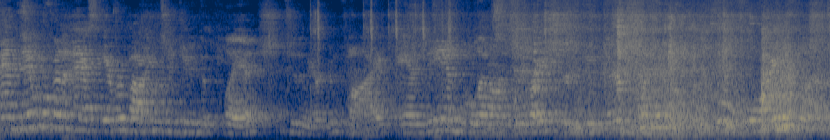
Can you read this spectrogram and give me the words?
and then we're gonna ask everybody to do the pledge to the American flag, and then we'll let our orators do their pledge before everybody.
